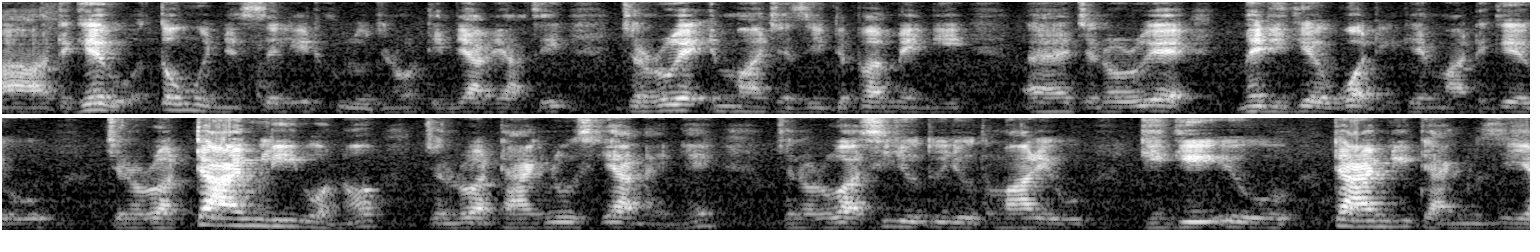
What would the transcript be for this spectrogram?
အာတကယ်ကိုအသုံးဝင်တဲ့ဆက်လေးတစ်ခုလို့ကျွန်တော်တင်ပြပါရစေကျွန်တော်တို့ရဲ့ emergency department ကြီးအဲကျွန်တော်တို့ရဲ့ medical ward တွေထဲမှာတကယ်ကိုကျွန်တော်တို့က timely ပေါ့နော်ကျွန်တော်တို့က diagnose ရနိုင်တယ်ကျွန်တော်တို့ကစီဂျူတူဂျူသမားတွေကို DKA ကို timely diagnose ရ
